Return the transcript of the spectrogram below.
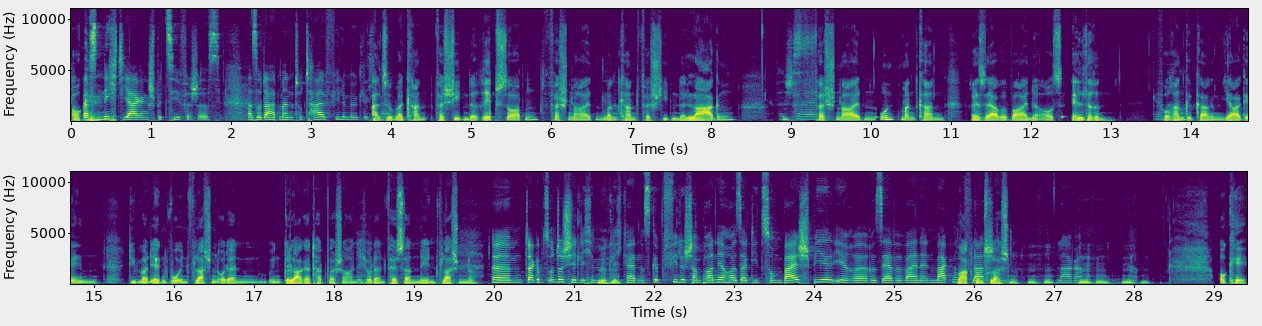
was Okay. nicht jahrgangsspezifisch ist. Also da hat man total viele Möglichkeiten. Also man kann verschiedene Rebsorten verschneiden, man Genau. kann verschiedene Lagen Verschneiden. verschneiden und man kann Reserveweine aus älteren Genau. vorangegangenen Jahrgängen, die man irgendwo in Flaschen oder in, in gelagert hat Mhm. wahrscheinlich oder in Fässern, nee, in Flaschen. Ne? Ähm, da gibt es unterschiedliche Mhm. Möglichkeiten. Es gibt viele Champagnerhäuser, die zum Beispiel ihre Reserveweine in Magnumflaschen Magnumflaschen. Mhm. lagern. Ja. Okay,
